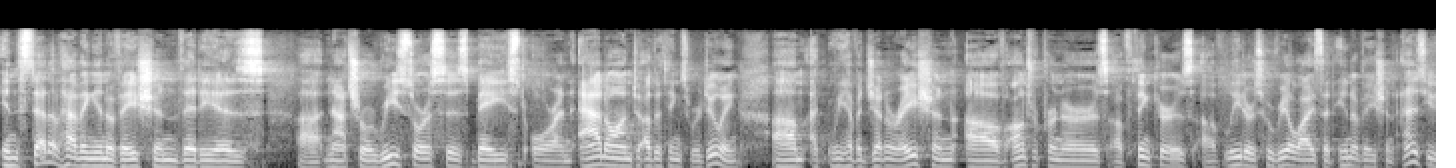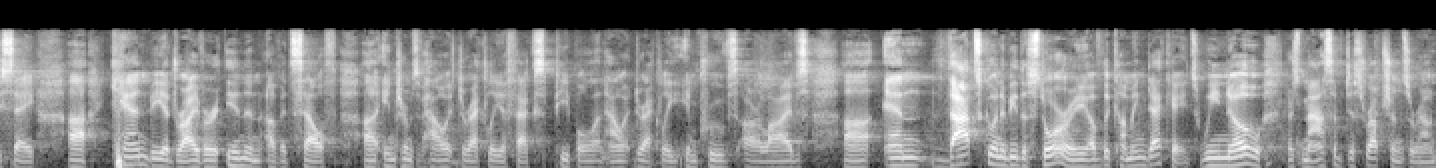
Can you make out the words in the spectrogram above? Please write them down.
instead of having innovation that is uh, natural resources based or an add-on to other things we're doing, um, we have a generation of entrepreneurs, of thinkers, of leaders who realize that innovation, as you say, uh, can be a driver in and of itself uh, in terms of how it directly affects people and how it directly improves our lives. Uh, and that's going to be the story of the coming decades. We know there's massive disruptions around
